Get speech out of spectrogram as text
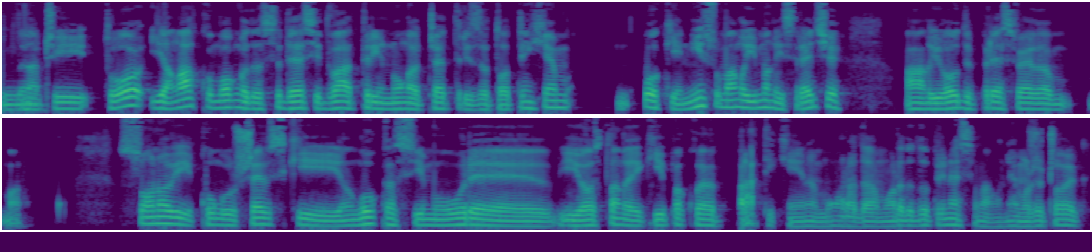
da. Znači, to je lako moglo da se desi 2, 3, 0, 4 za Tottenham. Ok, nisu malo imali sreće, ali ovde pre svega ono, Sonovi, Koluševski, Lukas i Moure i ostala ekipa koja prati Kena mora da, mora da doprinese malo. Ne može čovjek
